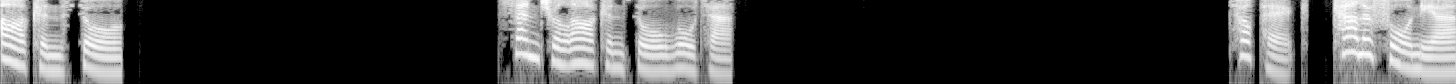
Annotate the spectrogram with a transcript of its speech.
Arkansas. Central Arkansas Water. Topic: California.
